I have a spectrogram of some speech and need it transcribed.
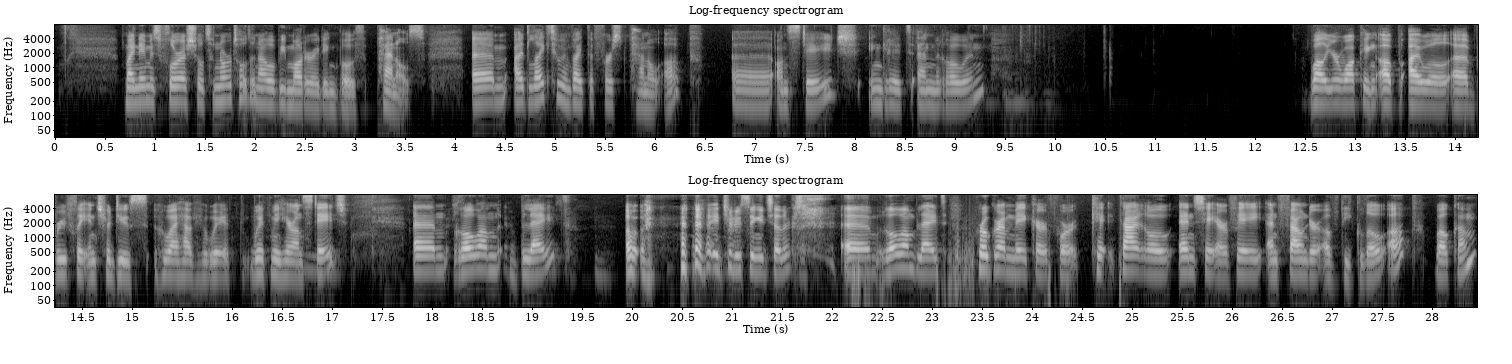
My name is Flora Schulte Nordholt and I will be moderating both panels. Um, I'd like to invite the first panel up uh, on stage, Ingrid and Rowan. While you're walking up, I will uh, briefly introduce who I have with, with me here on stage. Um, Rowan Blijt, oh, introducing each other. Um, Rowan Blijt, program maker for KRO NCRV and founder of the Glow Up. Welcome.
